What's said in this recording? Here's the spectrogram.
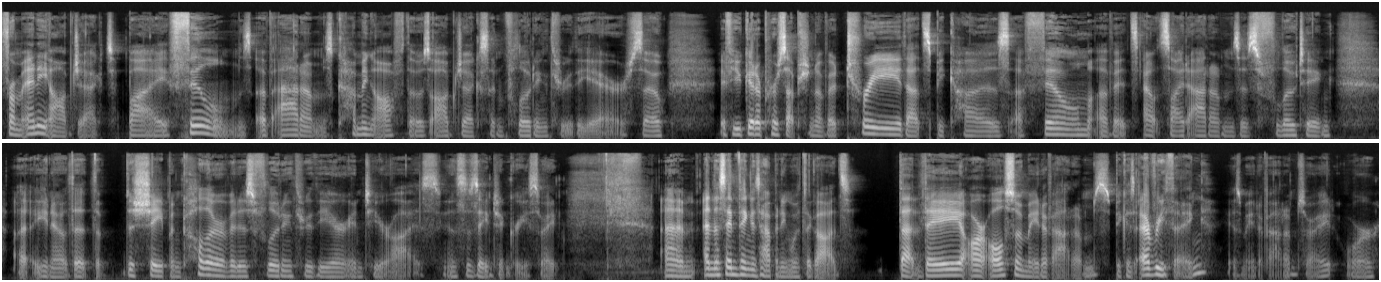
from any object by films of atoms coming off those objects and floating through the air. So if you get a perception of a tree, that's because a film of its outside atoms is floating uh, you know, the, the, the shape and color of it is floating through the air into your eyes. This is ancient Greece, right? Um, and the same thing is happening with the gods, that they are also made of atoms because everything is made of atoms, right? Or,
